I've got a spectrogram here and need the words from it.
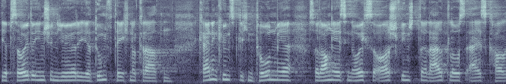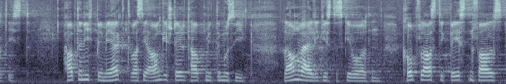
ihr Pseudo-Ingenieure, ihr Dumpftechnokraten. Keinen künstlichen Ton mehr, solange es in euch so arschfinster, lautlos, eiskalt ist. Habt ihr nicht bemerkt, was ihr angestellt habt mit der Musik? Langweilig ist es geworden, kopflastig bestenfalls,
